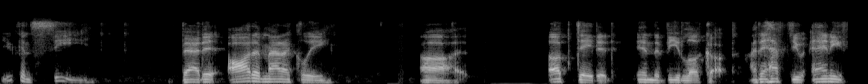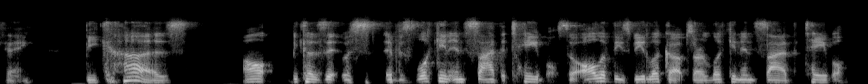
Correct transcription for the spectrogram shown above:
you can see that it automatically uh, updated in the VLOOKUP. I didn't have to do anything because all because it was it was looking inside the table. So all of these VLOOKUPs are looking inside the table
